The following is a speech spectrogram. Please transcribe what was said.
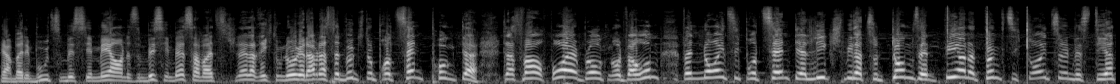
Ja, bei den Boots ein bisschen mehr und ist ein bisschen besser, weil es schneller Richtung 0 geht. Aber das sind wirklich nur Prozentpunkte. Das war auch vorher broken. Und warum? Wenn 90% der League-Spieler zu dumm sind, 450 Coin zu investieren,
